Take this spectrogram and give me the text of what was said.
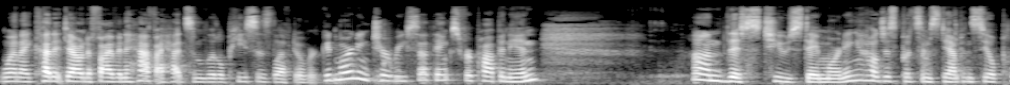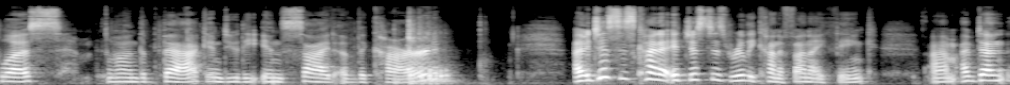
when I cut it down to five and a half, I had some little pieces left over. Good morning, Teresa. Thanks for popping in on this Tuesday morning. I'll just put some Stampin' Seal Plus on the back and do the inside of the card. It just is kind of, it just is really kind of fun, I think. Um, I've done,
